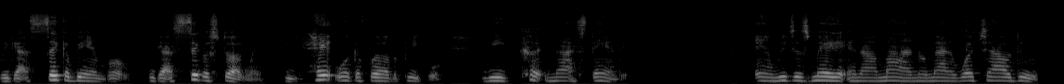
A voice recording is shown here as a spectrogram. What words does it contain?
We got sick of being broke. We got sick of struggling. We hate working for other people. We could not stand it. And we just made it in our mind no matter what y'all do,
